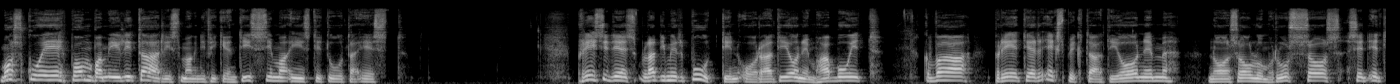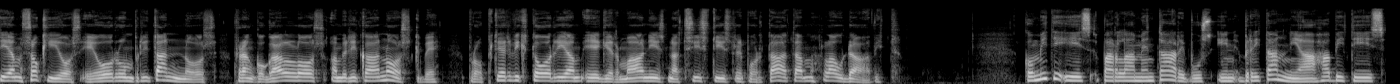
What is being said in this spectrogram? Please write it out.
Mosque pompa militaris magnificentissima instituta est. Presidents Vladimir Putin orationem habuit, qua preter expectationem non solum russos sed etiam socios eorum Britannos Franco Gallos Americanosque propter victoriam e Germanis nazistis reportatam laudavit. Comitiis parlamentaribus in Britannia habitis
